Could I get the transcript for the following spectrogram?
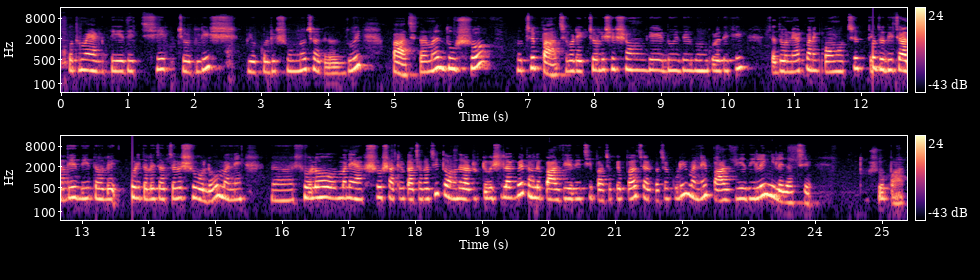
প্রথমে এক দিয়ে দিচ্ছি একচল্লিশ, বিয়োগ করলে শূন্য, ছয় দুই, পাঁচ। তার মানে দুশো হচ্ছে পাঁচ। এবার একচল্লিশের সঙ্গে দুই দিয়ে গুণ করে দেখি। চার আট মানে কম হচ্ছে। যদি চার দিয়ে দিই তাহলে করি, তাহলে চার চারে ষোলো মানে ষোলো মানে একশো ষাটের কাছাকাছি। তো আমাদের আরও একটু বেশি লাগবে, তাহলে পাঁচ দিয়ে দিচ্ছি পাঁচকে পাঁচ, চার পাঁচা কুড়ি মানে পাঁচ দিয়ে দিলেই মিলে যাচ্ছে। দুশো পাঁচ।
